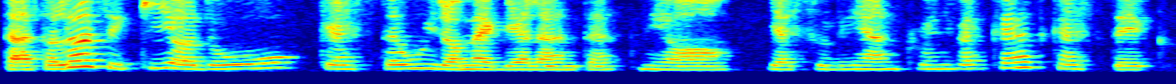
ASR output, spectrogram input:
tehát a Lazi kiadó kezdte újra megjelentetni a Jeszudián könyveket, kezdték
